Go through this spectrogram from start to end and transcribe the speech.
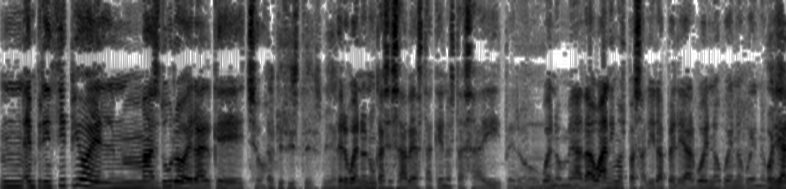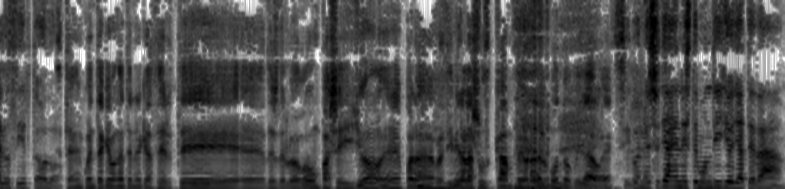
en principio el más duro era el que he hecho. El que hiciste, bien. Pero bueno, nunca se sabe hasta que no estás ahí. Pero bueno, me ha dado ánimos para salir a pelear. Bueno, bueno, bueno. voy a lucir todo. Ten en cuenta que van a tener que hacerte, eh, desde luego, un paseillo eh, para mm. recibir a la subcampeona del mundo. Cuidado, ¿eh? Sí, bueno, eso ya en este mundillo ya te da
